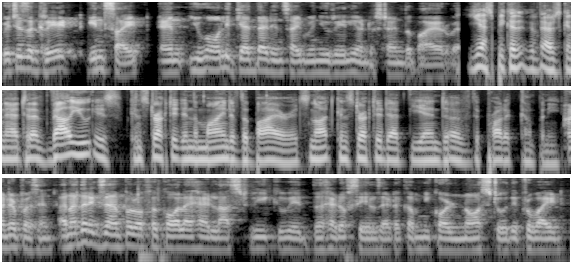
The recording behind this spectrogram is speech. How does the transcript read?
which is a great insight. And you only get that insight when you really understand the buyer well. Yes, because I was going to add to that value is constructed in the mind of the buyer. It's not constructed at the end of the product company. 100%. Another example of a call I had last week with the head of sales at a company called Nosto. They provide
